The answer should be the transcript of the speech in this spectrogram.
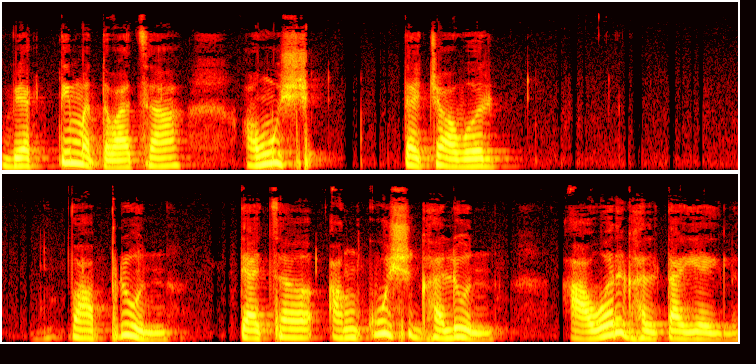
व्यक्तिमत्वाचा अंश त्याच्यावर वापरून त्याचं अंकुश घालून आवर घालता येईल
